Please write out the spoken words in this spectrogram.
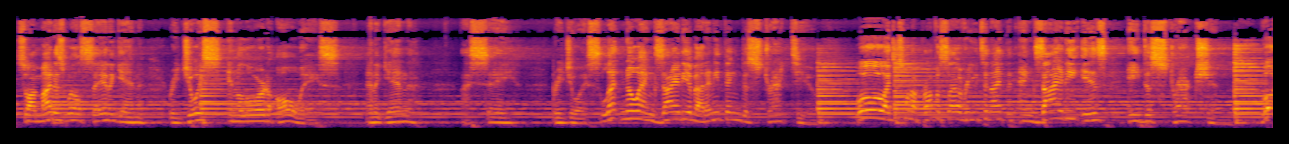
So I might as well say it again rejoice in the Lord always. And again, I say, rejoice. Let no anxiety about anything distract you. Whoa, I just want to prophesy over you tonight that anxiety is a distraction. Oh,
